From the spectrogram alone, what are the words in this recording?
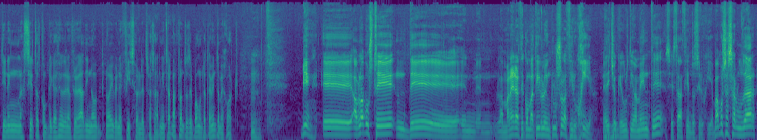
tienen unas ciertas complicaciones de la enfermedad y no, no hay beneficio en retrasar. Mientras más pronto se ponga un tratamiento, mejor. Bien, eh, hablaba usted de las maneras de combatirlo, incluso la cirugía. He dicho que últimamente se está haciendo cirugía. Vamos a saludar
